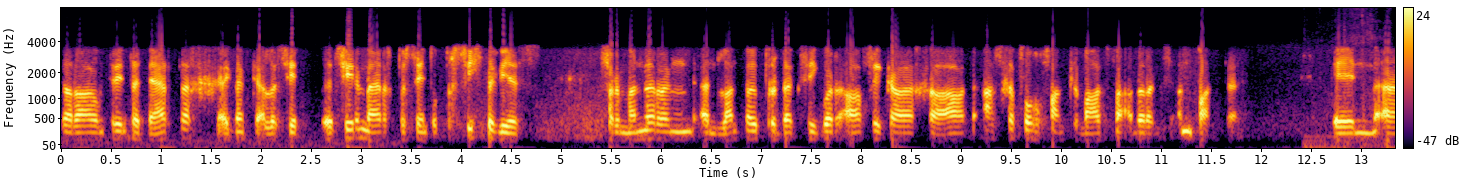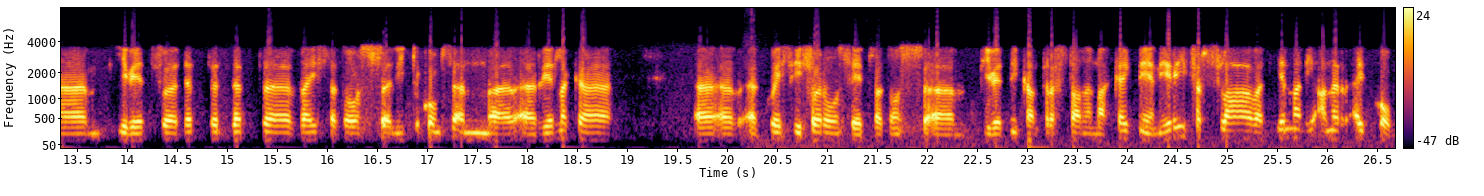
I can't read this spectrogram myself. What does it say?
dat daar omtrent 30, ek dink hulle sê 34% op presies te wees vermindering in landbouproduksie oor Afrika gehad as gevolg van klimaatsveranderingsimpakte. En ehm um, jy weet so dit dit dit uh, wys dat ons in die toekoms 'n uh, redelike 'n uh, 'n uh, kwessie vir ons het wat ons ehm um, jy weet nie kan terugstaan en na kyk nie. En hierdie verslae wat een na die ander uitkom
